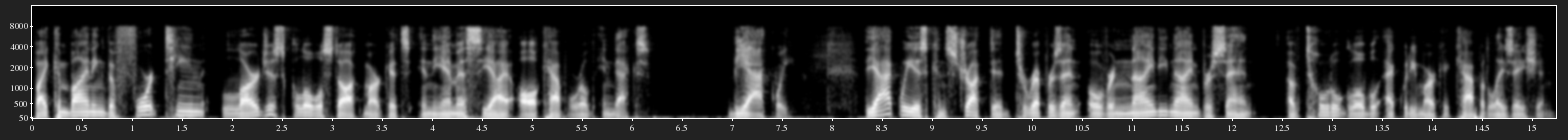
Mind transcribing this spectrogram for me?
by combining the 14 largest global stock markets in the MSCI All Cap World Index. The ACWI. The ACWI is constructed to represent over 99% of total global equity market capitalization.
